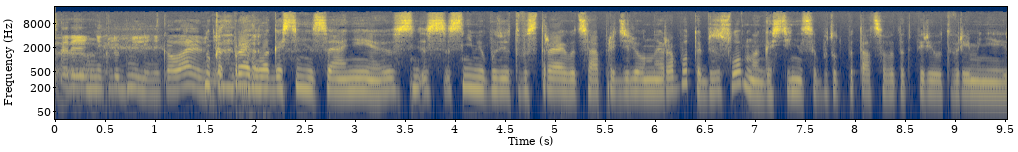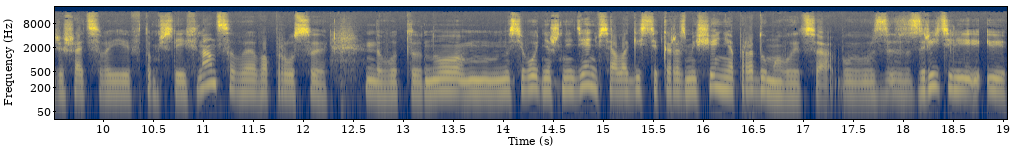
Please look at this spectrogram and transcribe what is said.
скорее не к Людмиле Николаевне. Ну, как правило, гостиницы, они с, с, с ними будет выстраиваться определенная работа. Безусловно, гостиницы будут пытаться в этот период времени решать свои, в том числе и финансовые вопросы, вопросы. Вот. Но на сегодняшний день вся логистика размещения продумывается. Зрители и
